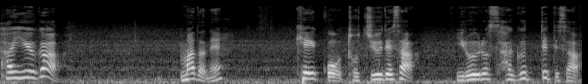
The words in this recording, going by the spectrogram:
俳優がまだね稽古途中でさいろいろ探っててさ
